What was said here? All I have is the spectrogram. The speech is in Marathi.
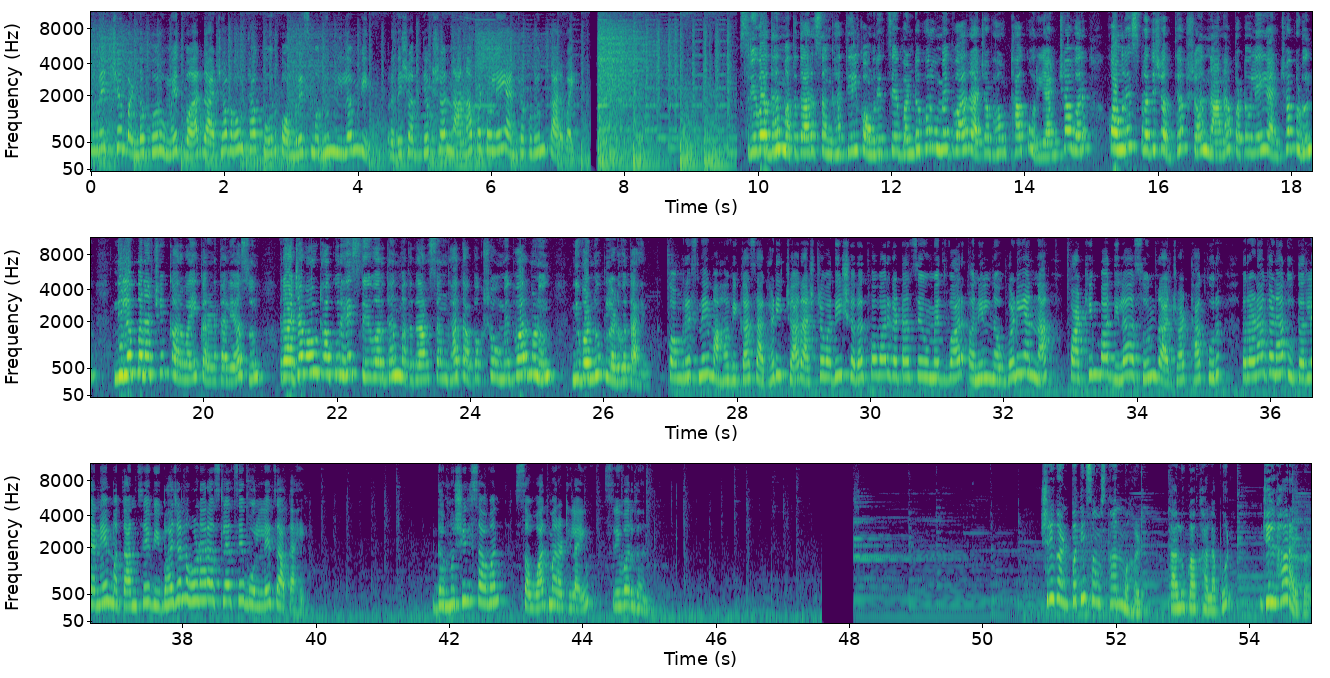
काँग्रेसचे बंडखोर उमेदवार राजाभाऊ ठाकूर काँग्रेसमधून निलंबित. प्रदेशाध्यक्ष नाना पटोले यांच्याकडून कारवाई. श्रीवर्धन मतदारसंघातील काँग्रेसचे बंडखोर उमेदवार राजाभाऊ ठाकूर यांच्यावर काँग्रेस प्रदेश अध्यक्ष नाना पटोले यांच्याकडून निलंबनाची कारवाई करण्यात आली असून राजाभाऊ ठाकूर हे श्रीवर्धन मतदारसंघात अपक्ष उमेदवार म्हणून निवडणूक लढवत आहेत. काँग्रेसने महाविकास आघाडीच्या राष्ट्रवादी शरद पवार गटाचे उमेदवार अनिल नवगणे यांना पाठिंबा दिला असून राजा ठाकूर रणागणात उतरल्याने मतांचे विभाजन होणार असल्याचे बोलले जात आहे. धम्मशील सावंत संवाद मराठी लाईव्ह श्रीवर्धन. श्री गणपती संस्थान महड तालुका खालापूर जिल्हा रायगड.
